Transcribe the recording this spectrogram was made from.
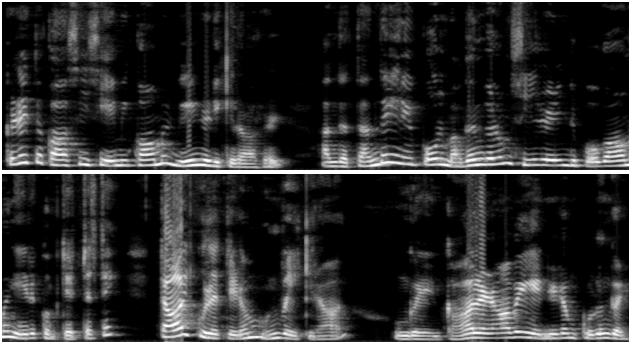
கிடைத்த காசை சேமிக்காமல் வீணடிக்கிறார்கள். அந்த தந்தையரை போல் மகன்களும் சீரழிந்து போகாமல் இருக்கும் திட்டத்தை தாய் குலத்திடம் முன்வைக்கிறார். உங்களின் காலனாவை என்னிடம் கொடுங்கள்.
